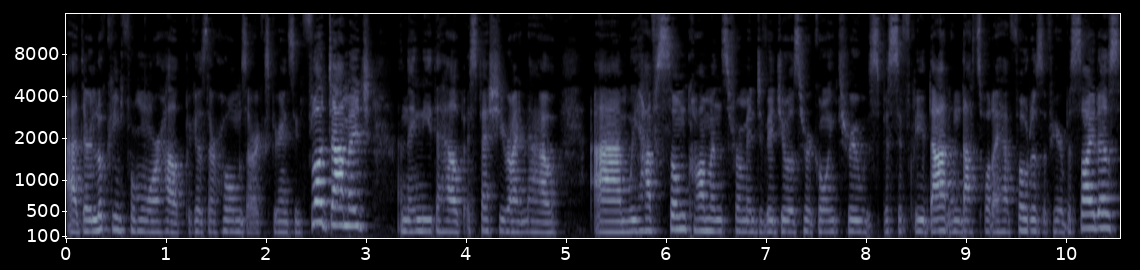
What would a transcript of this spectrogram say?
Uh, they're looking for more help because their homes are experiencing flood damage and they need the help, especially right now. Um, we have some comments from individuals who are going through specifically that, and that's what I have photos of here beside us.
